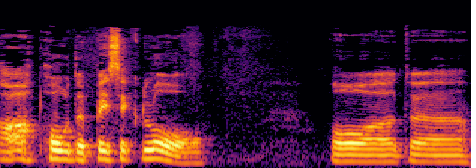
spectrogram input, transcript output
or uphold the basic law or the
